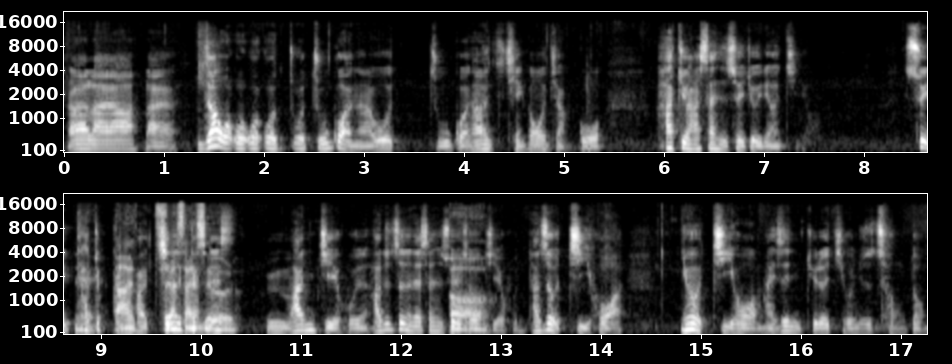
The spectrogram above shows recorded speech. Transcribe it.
啊，来啊，来啊！你知道我我我我我主管啊，我主管他之前跟我讲过，他觉得他三十岁就一定要结婚，所以他就赶快真的赶在嗯，他已经结婚了，他就真的在三十岁的时候结婚，哦、他是有计划，因为有计划吗？还是你觉得结婚就是冲动？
